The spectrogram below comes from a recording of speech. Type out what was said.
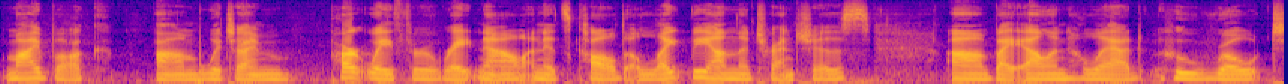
my book, um, which I'm partway through right now, and it's called A Light Beyond the Trenches uh, by Alan Hlad, who wrote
